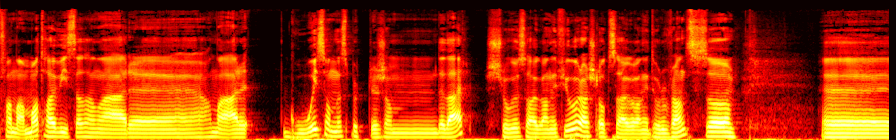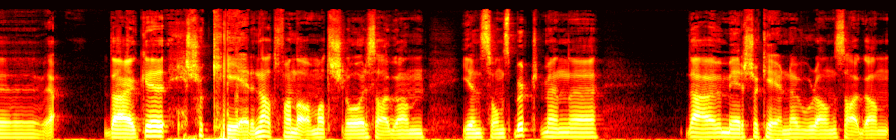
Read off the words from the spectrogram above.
van Amat har vist at han er, han er god i sånne spurter som det der. Slo jo Sagaen i fjor, har slått Sagaen i Tour de France, så Ja. Det er jo ikke sjokkerende at van Damat slår Sagaen i en sånn spurt, men uh, det er jo mer sjokkerende hvordan Sagaen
